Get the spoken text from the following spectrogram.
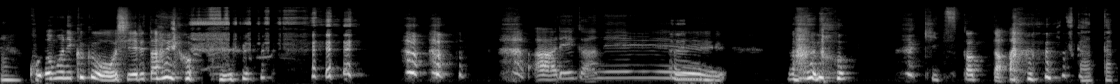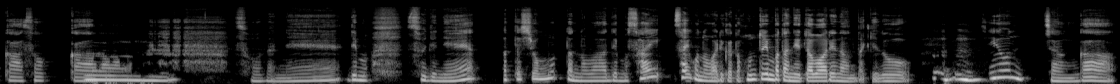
うん。子供に九九を教えるためよっていう。あれがね、あの、きつかった。使ったか、そっか。そうだね。でも、それでね、私思ったのは、でも最最後の終わり方、本当にまたネタバレなんだけど、うんうん。ジヨンちゃんが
